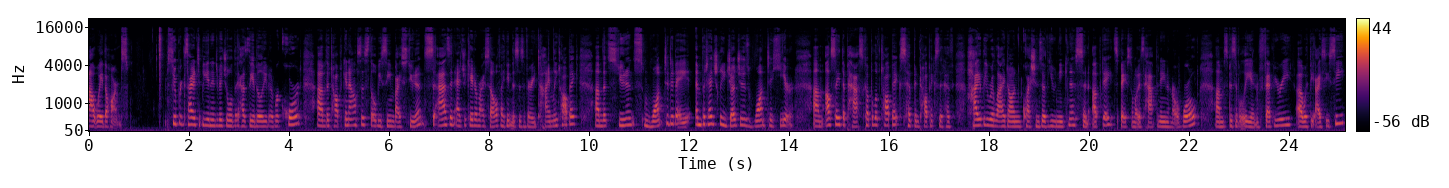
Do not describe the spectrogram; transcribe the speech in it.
outweigh the harms super excited to be an individual that has the ability to record um, the topic analysis that will be seen by students. As an educator myself, I think this is a very timely topic um, that students want to debate and potentially judges want to hear. Um, I'll say the past couple of topics have been topics that have highly relied on questions of uniqueness and updates based on what is happening in our world, um, specifically in February uh, with the ICC,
